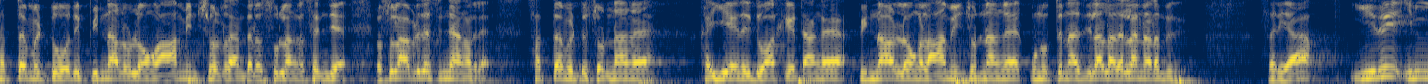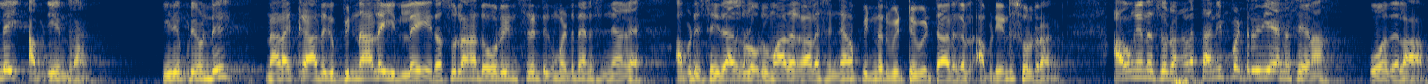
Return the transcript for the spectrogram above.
சத்தமிட்டு ஓதி பின்னால் உள்ளவங்க ஆமின்னு சொல்கிற அந்த ரசூலாங்க செஞ்ச ரசூலா அப்படிதான் செஞ்சாங்க அதில். சத்தமிட்டு சொன்னாங்க கையேந்தி இதுவாக கேட்டாங்க பின்னால் உள்ளவங்க ஆமீன் சொன்னாங்க குணுத்து நாசிலால் அதெல்லாம் நடந்தது. சரியா? இது இல்லை அப்படின்றாங்க. இது இப்படி உண்டு? நடக்க. அதுக்கு பின்னாலே இல்லை. ரசூலா அந்த ஒரு இன்சிடென்ட்டுக்கு மட்டும் தான் என்ன செஞ்சாங்க? அப்படி செய்தார்கள். ஒரு மாத காலம் செஞ்சாங்க. பின்னர் விட்டு விட்டார்கள் அப்படின்னு சொல்றாங்க. அவங்க என்ன சொல்றாங்கன்னா தனிப்பட்ட ரீதியாக என்ன செய்யலாம்? ஓதலாம்.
